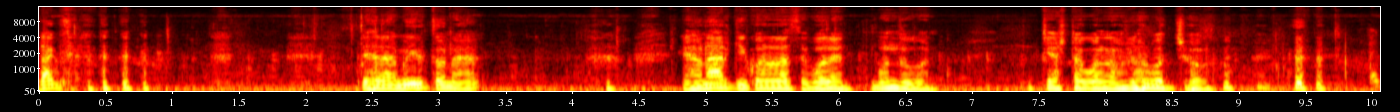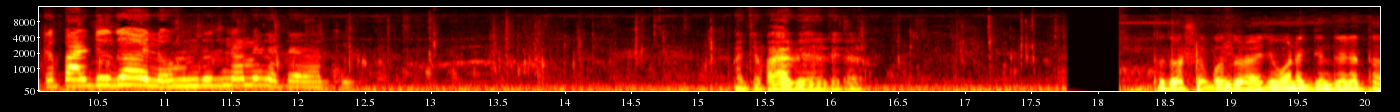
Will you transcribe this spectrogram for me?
ডাক তেরা মিলতো না। এখন আর কি করার আছে বলেন বন্ধুগণ। চেষ্টা করলাম সর্বোচ্চ। একটা পার্টি দেওয়া হইল যদি না মিলে আর কি? আচ্ছা ফায়ার বেয়ার দেখার তো দর্শক বন্ধুরা, এই যে অনেক দিন ধরে তো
